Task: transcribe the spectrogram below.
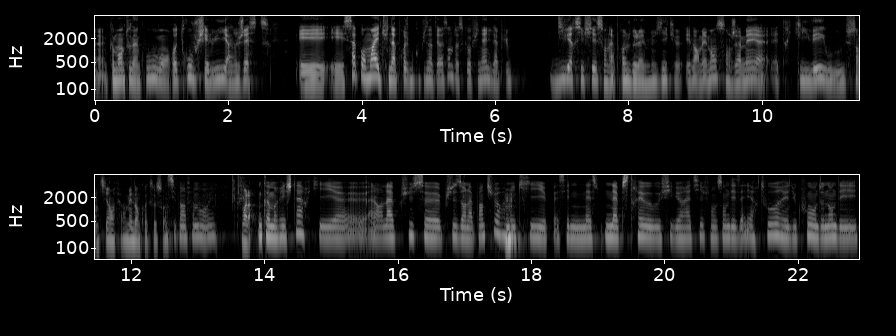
Euh, comment tout d'un coup, on retrouve chez lui un geste. Et, et, ça, pour moi, est une approche beaucoup plus intéressante, parce qu'au final, il a pu diversifier son approche de la musique énormément sans jamais être clivé ou se sentir enfermé dans quoi que ce soit. C'est pas enfermant, oui. Voilà. Comme Richter, qui, euh, alors là, plus, euh, plus dans la peinture, mmh. mais qui est passé de l'abstrait au figuratif en faisant des allers-retours et du coup en donnant des,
